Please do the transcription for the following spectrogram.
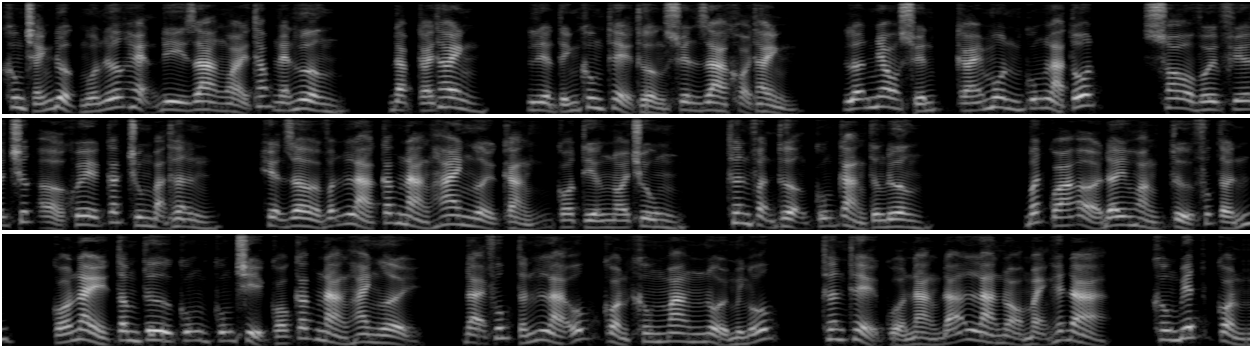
không tránh được muốn ước hẹn đi ra ngoài thắp nén hương, đạp cái thanh, liền tính không thể thường xuyên ra khỏi thành, lẫn nhau xuyến cái môn cũng là tốt, so với phía trước ở khuê các chung bạn thân, hiện giờ vẫn là các nàng hai người càng có tiếng nói chung, thân phận thượng cũng càng tương đương. Bất quá ở đây hoàng tử Phúc Tấn, có này tâm tư cũng cũng chỉ có các nàng hai người, đại Phúc Tấn là Úc còn không mang nổi mình Úc, thân thể của nàng đã là nỏ mạnh hết đà, không biết còn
